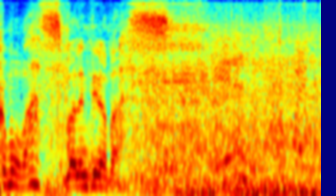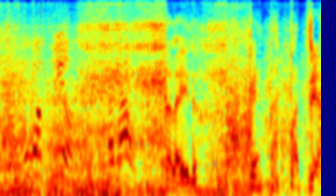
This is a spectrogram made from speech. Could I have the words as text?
¿Cómo vas, Valentina Paz? Bien, un poco frío, está helado. Está ladito. Fiestas patria.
